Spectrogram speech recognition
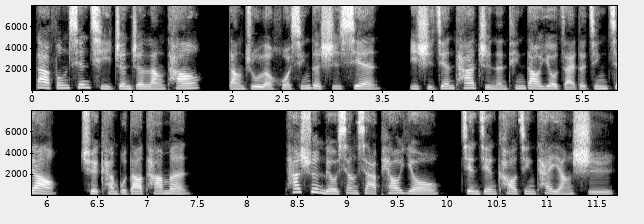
大风掀起阵阵浪涛，挡住了火星的视线。一时间，他只能听到幼崽的惊叫，却看不到它们。他顺流向下漂游，渐渐靠近太阳石。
